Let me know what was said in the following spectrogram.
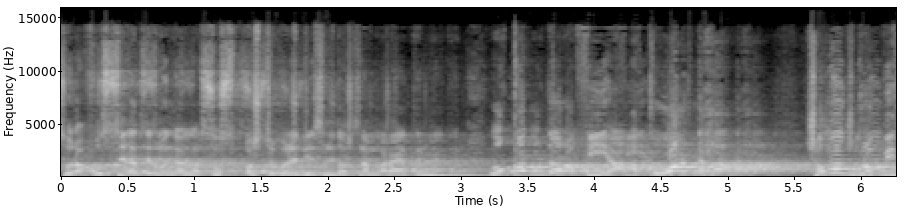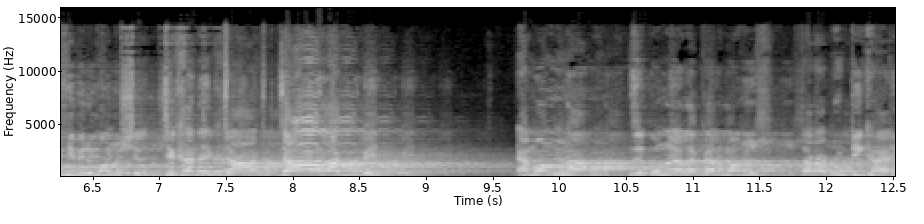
সুরা ফুসিরাতের মধ্যে আল্লাহ সুস্পষ্ট বলে দিয়েছেন দশ নম্বর আয়াতের মধ্যে ওয়াকাদ্দারা ফিহা আকওয়াতাহা সমগ্র পৃথিবীর মানুষের যেখানে যার যা লাগবে, এমন না যে কোনো এলাকার মানুষ তারা রুটি খায়,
